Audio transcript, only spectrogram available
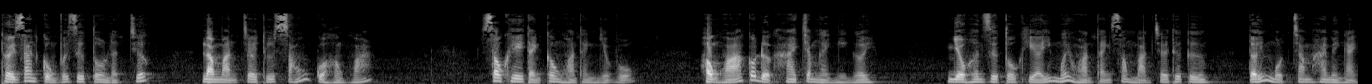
thời gian cùng với Dư Tô lần trước, là màn chơi thứ sáu của Hồng Hóa. Sau khi thành công hoàn thành nhiệm vụ, Hồng Hóa có được 200 ngày nghỉ ngơi. Nhiều hơn Dư Tô khi ấy mới hoàn thành xong màn chơi thứ tư, tới 120 ngày.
